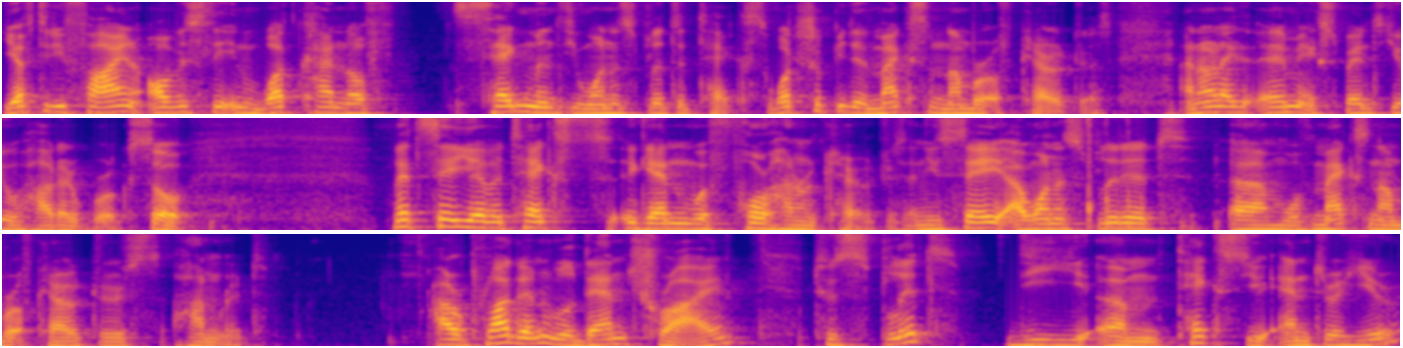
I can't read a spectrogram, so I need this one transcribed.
you have to define obviously in what kind of segments you want to split the text. What should be the maximum number of characters? And now let me explain to you how that works. So let's say you have a text again with 400 characters and you say I want to split it um, with max number of characters 100. Our plugin will then try to split the um, text you enter here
